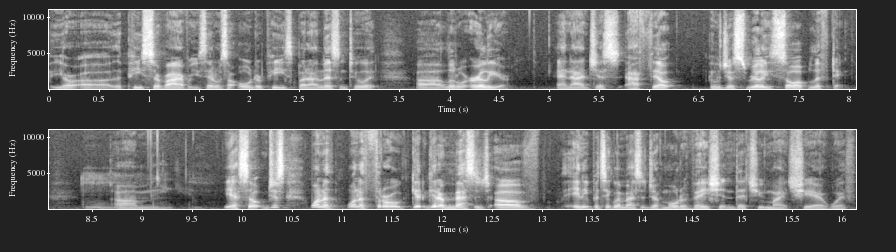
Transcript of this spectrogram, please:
your uh, the piece Survivor. You said it was an older piece, but I listened to it uh, a little earlier, and I just I felt it was just really so uplifting. Mm, um, yeah, so just want to want to throw get get a message of any particular message of motivation that you might share with.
